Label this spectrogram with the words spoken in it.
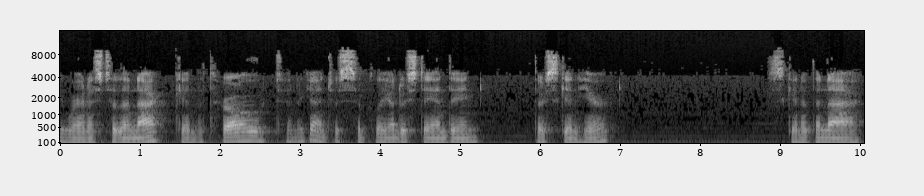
The awareness to the neck and the throat, and again, just simply understanding there's skin here, skin of the neck,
